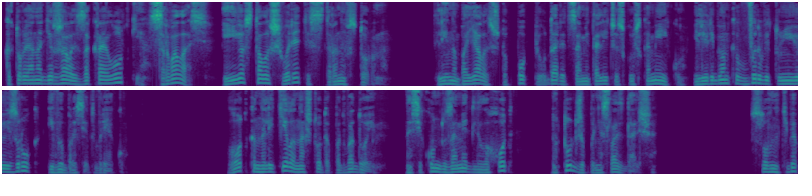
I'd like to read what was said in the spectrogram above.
которой она держалась за край лодки, сорвалась, и ее стало швырять из стороны в сторону. Лина боялась, что Поппи ударится о металлическую скамейку или ребенка вырвет у нее из рук и выбросит в реку. Лодка налетела на что-то под водой, на секунду замедлила ход — но тут же понеслась дальше. «Словно тебя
